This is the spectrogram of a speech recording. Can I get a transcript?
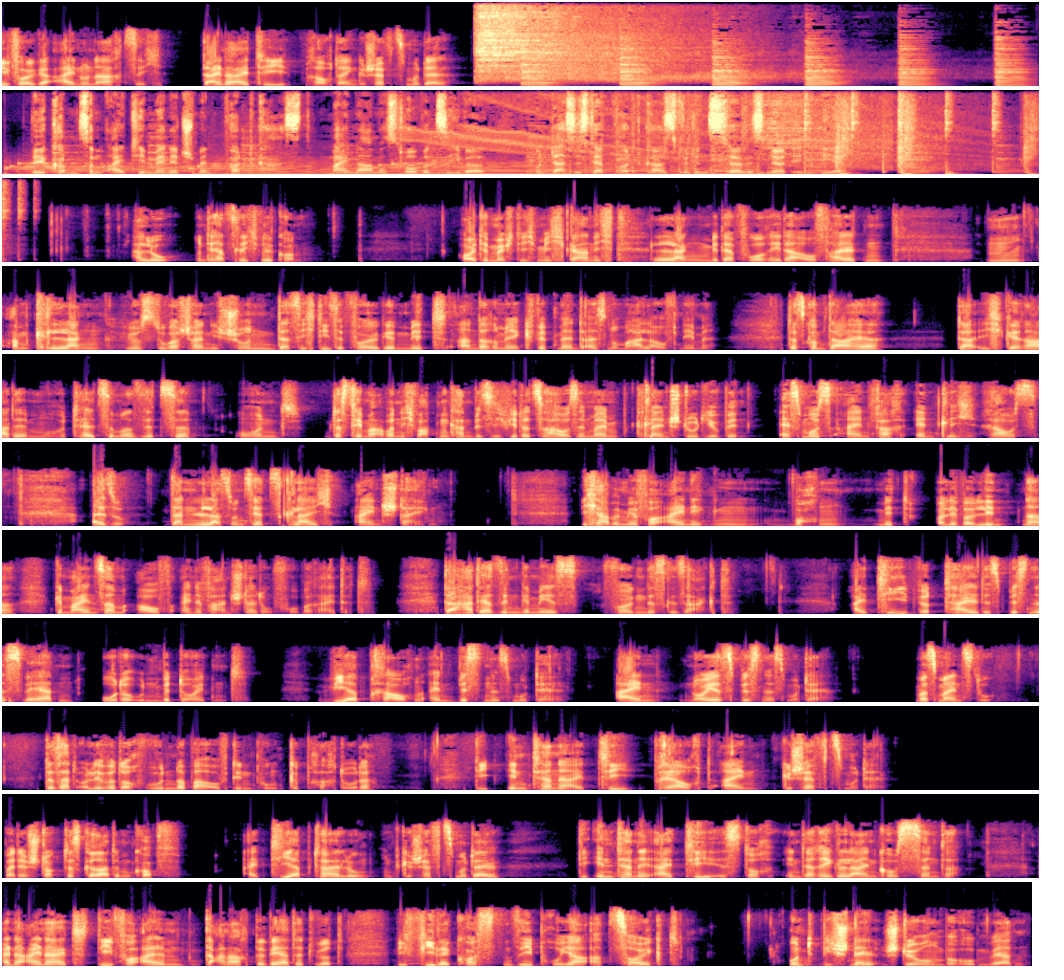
Die Folge 81. Deine IT braucht ein Geschäftsmodell. Willkommen zum IT Management Podcast. Mein Name ist Robert Sieber und das ist der Podcast für den Service Nerd in dir. Hallo und herzlich willkommen. Heute möchte ich mich gar nicht lang mit der Vorrede aufhalten. Hm, am Klang hörst du wahrscheinlich schon, dass ich diese Folge mit anderem Equipment als normal aufnehme. Das kommt daher, da ich gerade im Hotelzimmer sitze und das Thema aber nicht warten kann, bis ich wieder zu Hause in meinem kleinen Studio bin. Es muss einfach endlich raus. Also, dann lass uns jetzt gleich einsteigen. Ich habe mir vor einigen Wochen mit Oliver Lindner gemeinsam auf eine Veranstaltung vorbereitet. Da hat er sinngemäß Folgendes gesagt. IT wird Teil des Business werden oder unbedeutend. Wir brauchen ein Businessmodell. Ein neues Businessmodell. Was meinst du? Das hat Oliver doch wunderbar auf den Punkt gebracht, oder? Die interne IT braucht ein Geschäftsmodell. Bei der stockt es gerade im Kopf. IT-Abteilung und Geschäftsmodell. Die interne IT ist doch in der Regel ein Cost Center. Eine Einheit, die vor allem danach bewertet wird, wie viele Kosten sie pro Jahr erzeugt und wie schnell Störungen behoben werden.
